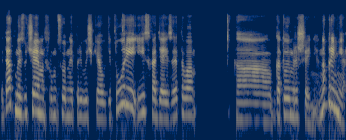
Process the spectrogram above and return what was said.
Итак, мы изучаем информационные привычки аудитории и, исходя из этого, а, готовим решение. Например,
